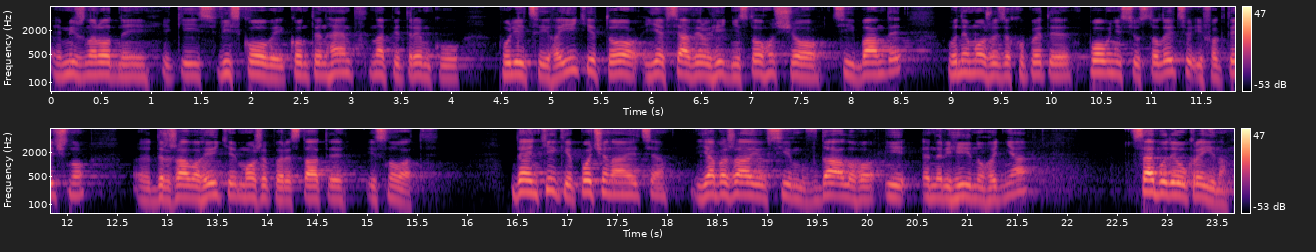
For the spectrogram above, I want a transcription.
міжнародний якийсь військовий контингент на підтримку поліції Гаїті, то є вся вірогідність того, що ці банди вони можуть захопити повністю столицю і фактично е, держава Гаїті може перестати існувати. День тільки починається. Я бажаю всім вдалого і енергійного дня. Все буде Україна!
